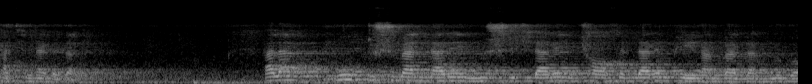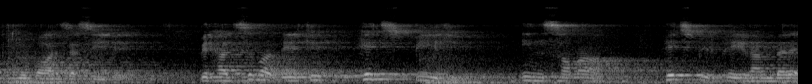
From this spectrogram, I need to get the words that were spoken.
fəthinə qədər. Hələ bu düşmənlərin, müşriklərin, kafirlərin Peyğəmbərlə mübarizəsi idi. Bir hədisi var, deyir ki, heç bir insana, heç bir Peyğəmbərə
